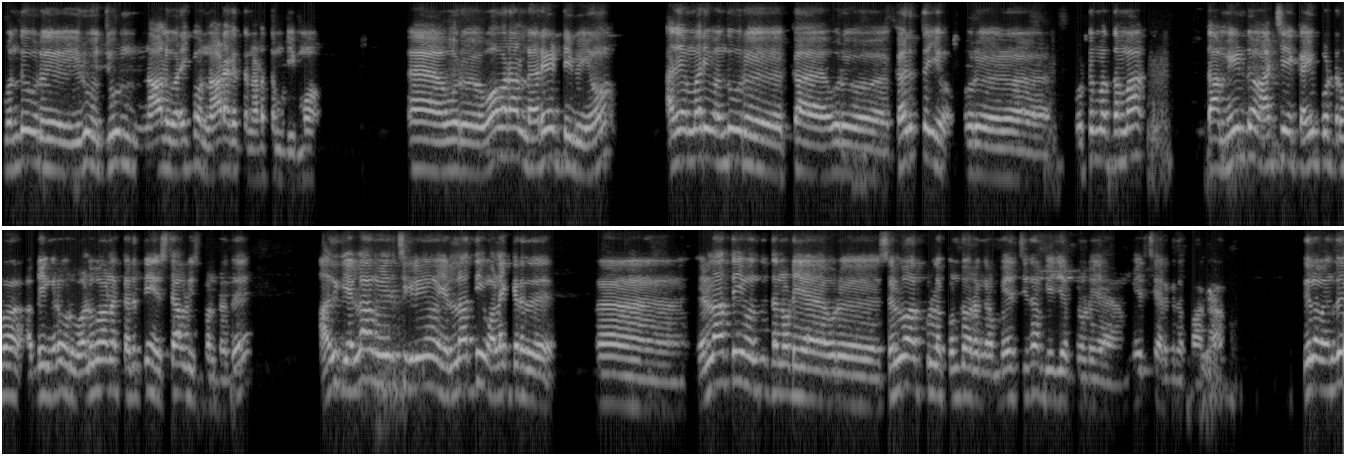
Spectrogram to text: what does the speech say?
வந்து ஒரு இரு ஜூன் நாலு வரைக்கும் நாடகத்தை நடத்த முடியுமோ? ஒரு ஓவரால் நரேட்டிவையும் அதே மாதிரி வந்து ஒரு க ஒரு கருத்தையும் ஒரு ஒட்டுமொத்தமா தான் மீண்டும் ஆட்சியை கைப்பற்றுவோம் அப்படிங்கிற ஒரு வலுவான கருத்தையும் எஸ்டாப்ளிஷ் பண்றது. அதுக்கு எல்லா முயற்சிகளையும் எல்லாத்தையும் வளைக்கிறது ஆஹ் எல்லாத்தையும் வந்து தன்னுடைய ஒரு செல்வாக்குள்ள கொண்டு வரங்கிற முயற்சி தான் பிஜேபியோடைய முயற்சியா இருக்கிறத பார்க்கலாம். இதுல வந்து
